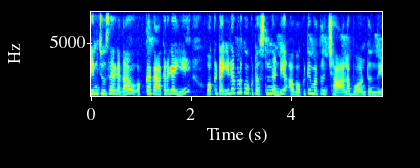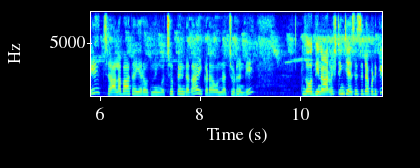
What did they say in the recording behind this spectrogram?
దీన్ని చూశారు కదా ఒక్క కాక కాకరకాయ ఒకటి అయ్యేటప్పటికి ఒకటి వస్తుందండి. ఆ ఒకటి మాత్రం చాలా బాగుంటుంది. చాలా బాగా తయారవుతుంది. ఇంకో చెప్పాను కదా ఇక్కడ ఉన్నది చూడండి. సో దీని హార్వెస్టింగ్ చేసేసేటప్పటికి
